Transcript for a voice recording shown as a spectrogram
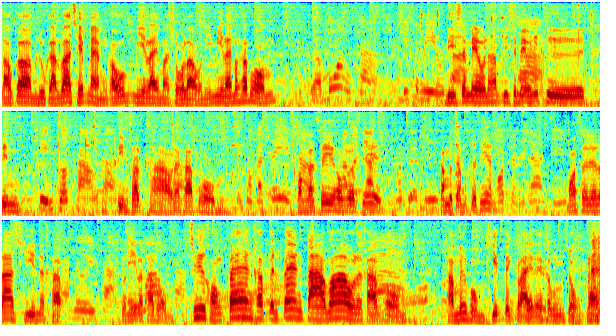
เราก็มาดูกันว่าเชฟแหม่มเขามีอะไรมาโชว์เราวันนี้มีอะไรบ้างครับผมมะเขือม่วงค่ะบิชาเมลค่ะ บีชาเมลนะครับบีชาเมลค่ะ นี่คือครีมค รีมซอสขาวค่ะครีมซอสขาวนะครับผม เป็นคองกาเซ่ะคองกาเซ่คองกาเซ่ ทำมจากมะเขือเทศทำมาจากมะเขือเทศ มอสซาเรลล่าชีสมอสซาเรลล่าชีสนะครับ เนยค่ะตัวนี้แหละครับผมแป้งว่าวะชื่อของแป้งครับเป็นแป้งตาว่าวนะครับค่ะผม ทำให้ผมคิดไปไกลเลยครับคุณผู้ชมแป้ง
